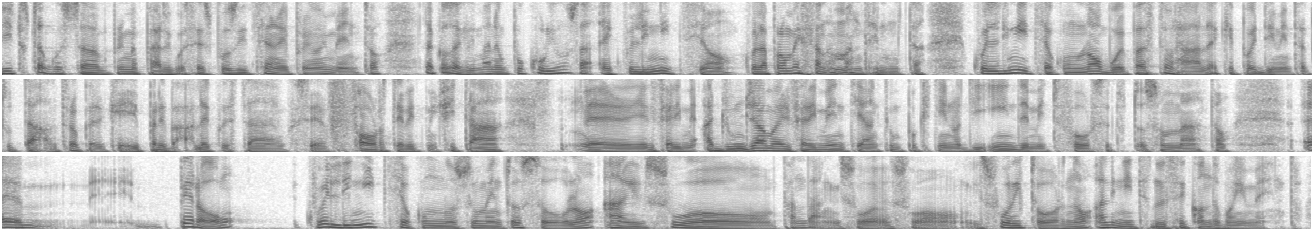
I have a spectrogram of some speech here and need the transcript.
Di tutta questa prima parte, questa esposizione del primo movimento, la cosa che rimane un po' curiosa è quell'inizio, quella promessa non mantenuta, quell'inizio con un oboe pastorale che poi diventa tutt'altro perché prevale questa, questa forte ritmicità, eh, aggiungiamo ai riferimenti anche un pochettino di Indemit forse tutto sommato, eh, però quell'inizio con uno strumento solo ha il suo, pandan, il suo, il suo, il suo ritorno all'inizio del secondo movimento.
